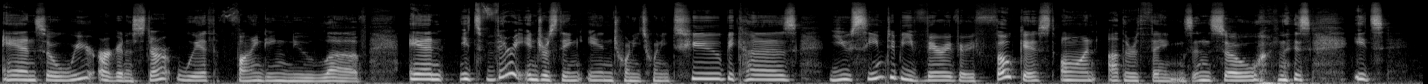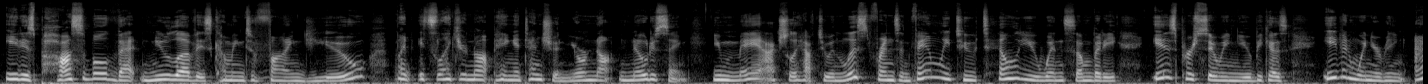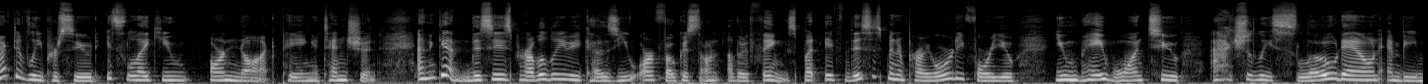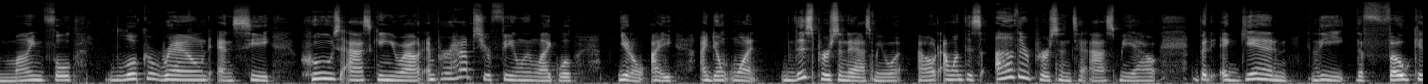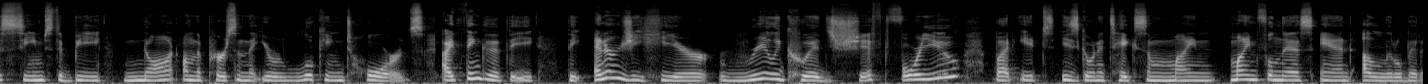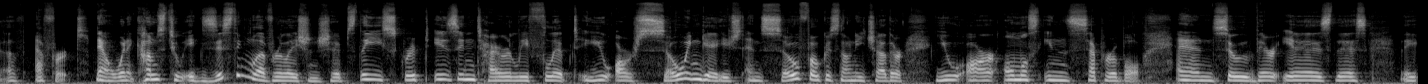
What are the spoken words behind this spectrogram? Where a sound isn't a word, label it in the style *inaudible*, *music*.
And so we are going to start with finding new love. And it's very interesting in 2022 because you seem to be very, very focused on other things. And so *laughs* this, it's, it is possible that new love is coming to find you, but it's like you're not paying attention. You're not noticing. You may actually have to enlist friends and family to tell you when somebody is pursuing you because even when you're being actively pursued, it's like you are not paying attention. And again, this is probably because you are focused on other things. But if this has been a priority for you, you may want to actually slow down and be mindful, look around and see who's asking you out. And perhaps you're feeling like, well, you know, I, I don't want this person to ask me out i want this other person to ask me out. But again the the focus seems to be not on the person that you're looking towards. I think that the the energy here really could shift for you, but it is going to take some mind, mindfulness and a little bit of effort. Now, when it comes to existing love relationships, the script is entirely flipped. You are so engaged and so focused on each other, you are almost inseparable. And so there is this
